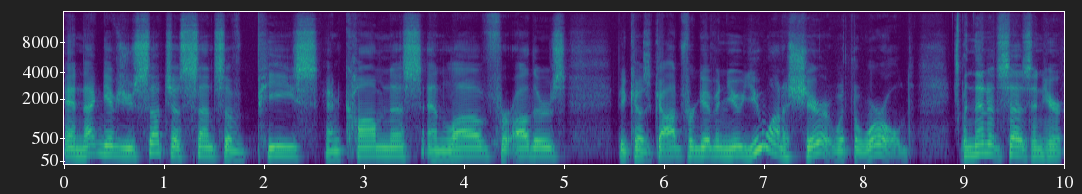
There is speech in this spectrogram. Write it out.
And that gives you such a sense of peace and calmness and love for others because God forgiven you, you want to share it with the world. And then it says in here,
